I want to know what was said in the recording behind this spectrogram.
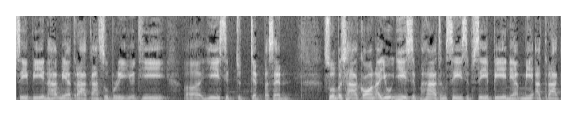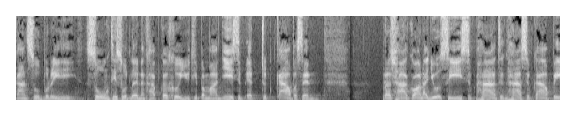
24 ปีนะฮะมีอัตราการสูบบุหรี่อยู่ที่ 20.7%ส่วนประชากรอายุ 25-44 ปีเนี่ยมีอัตราการสูบบุหรี่สูงที่สุดเลยนะครับ ก็คืออยู่ที่ประมาณ 21.9% ประชากรอายุ 45-59 ปี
